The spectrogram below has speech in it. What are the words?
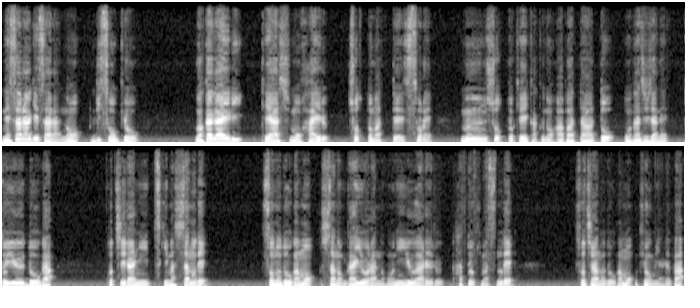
ネサラゲサラの理想郷、若返り手足も生える、ちょっと待ってそれ、ムーンショット計画のアバターと同じじゃね？という動画、こちらにつきましたので、その動画も下の概要欄の方に URL 貼っておきますので、そちらの動画も興味あれば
